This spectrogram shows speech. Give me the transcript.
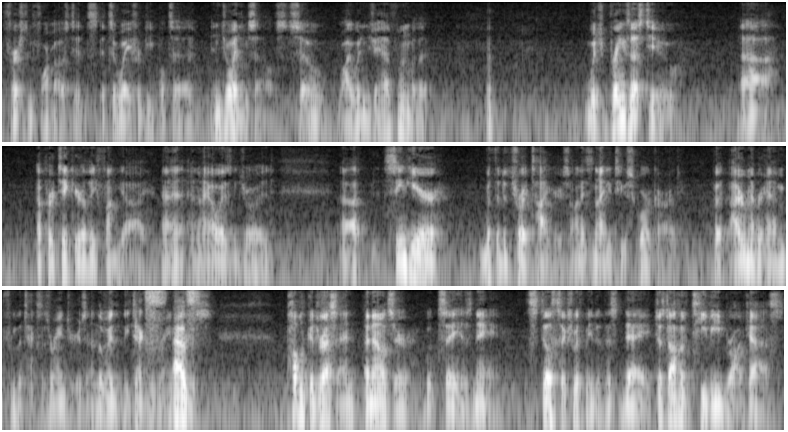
first and foremost, it's it's a way for people to enjoy themselves. So why wouldn't you have fun with it? Which brings us to uh, a particularly fun guy, and, and I always enjoyed uh, seen here with the Detroit Tigers on his '92 scorecard. But I remember him from the Texas Rangers and the way that the Texas Rangers as- public address an- announcer would say his name. It still sticks with me to this day, just off of TV broadcasts.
